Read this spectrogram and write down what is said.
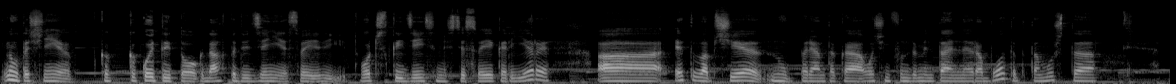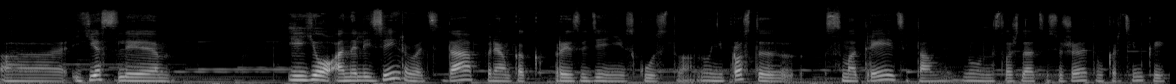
ну, точнее, как какой-то итог, да, в подведении своей творческой деятельности, своей карьеры – а, это вообще, ну, прям такая очень фундаментальная работа, потому что а, если ее анализировать, да, прям как произведение искусства, ну, не просто смотреть, там, ну, наслаждаться сюжетом, картинкой,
